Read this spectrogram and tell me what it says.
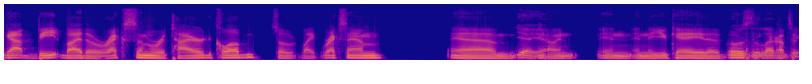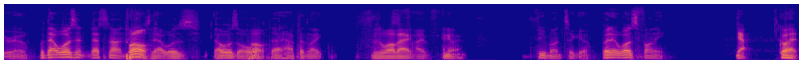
got beat by the Wrexham retired club. So like Wrexham, um, Yeah, you yeah. know, in in in the UK, the It was they're up 0. But that wasn't, that's not 12. news. That was, that was old. 12. That happened like was a while back. five, Anyway, a few months ago. But it was funny. Yeah, go ahead.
